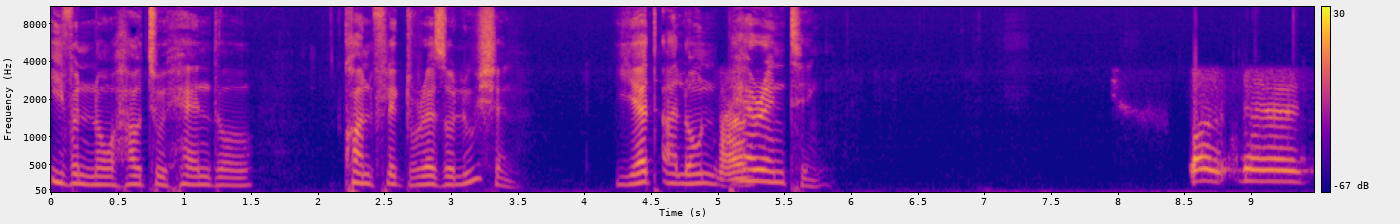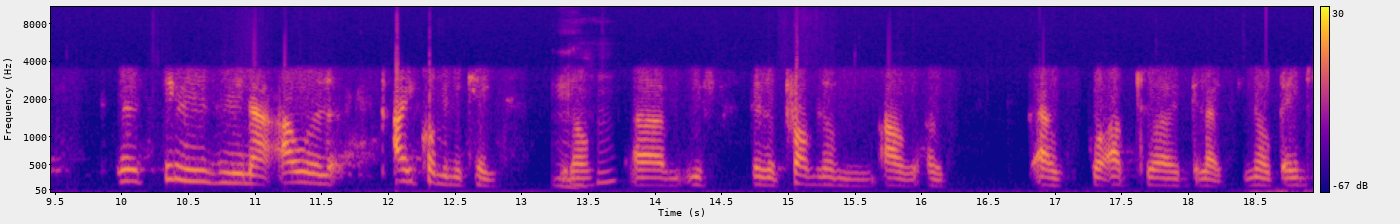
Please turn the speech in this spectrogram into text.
even know how to handle conflict resolution, yet alone Uh-huh. parenting. Well, the the thing is, Mina, I will I communicate. You know, Mhm. um, if there's a problem, I'll, I'll I'll go up to her and be like, you know, babes,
